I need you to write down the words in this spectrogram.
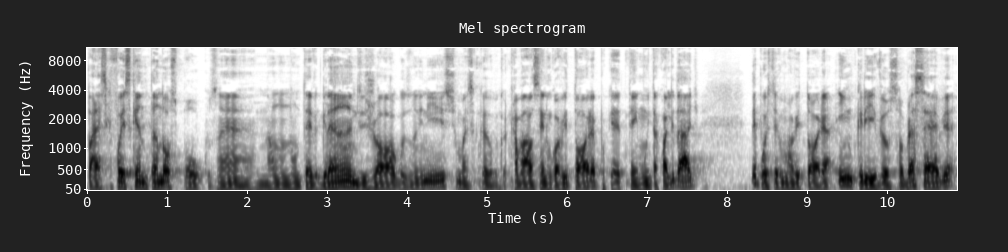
parece que foi esquentando aos poucos, né? Não, não teve grandes jogos no início, mas acabava saindo com a vitória, porque tem muita qualidade. Depois teve uma vitória incrível sobre a Sérvia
